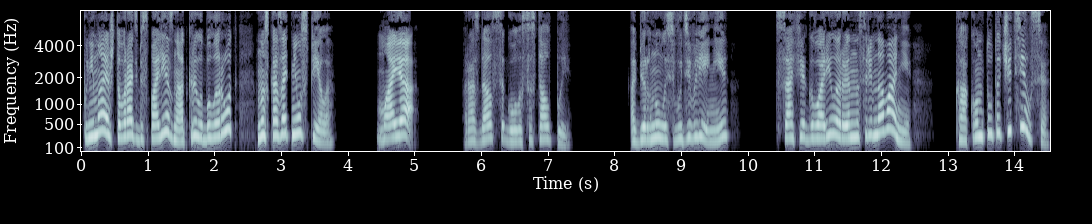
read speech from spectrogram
Понимая, что врать бесполезно, открыла было рот, но сказать не успела. «Моя!» — раздался голос из толпы. Обернулась в удивлении. Сафия говорила Рен на соревновании. Как он тут очутился?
